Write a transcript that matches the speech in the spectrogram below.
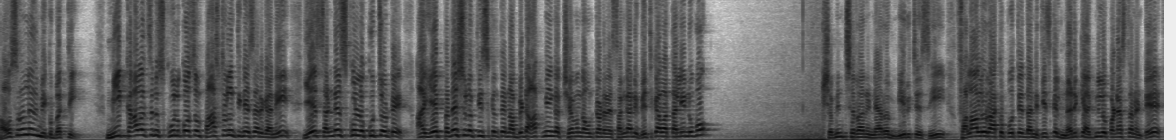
అవసరం లేదు మీకు భక్తి. మీకు కావాల్సిన స్కూల్ కోసం పాస్టర్లను తినేశారు కానీ ఏ సండే స్కూల్లో కూర్చోటే ఆ ఏ ప్రదేశంలో తీసుకెళ్తే నా బిడ్డ ఆత్మీయంగా క్షేమంగా ఉంటాడనే సంఘాన్ని వెతికావా తల్లి నువ్వు? క్షమించరాని నేరం మీరు చేసి ఫలాలు రాకపోతే దాన్ని తీసుకెళ్ళి నరికి అగ్నిలో పడేస్తానంటే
